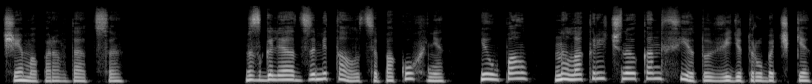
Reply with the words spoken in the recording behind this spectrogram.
чем оправдаться. Взгляд заметался по кухне и упал на лакричную конфету в виде трубочки.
